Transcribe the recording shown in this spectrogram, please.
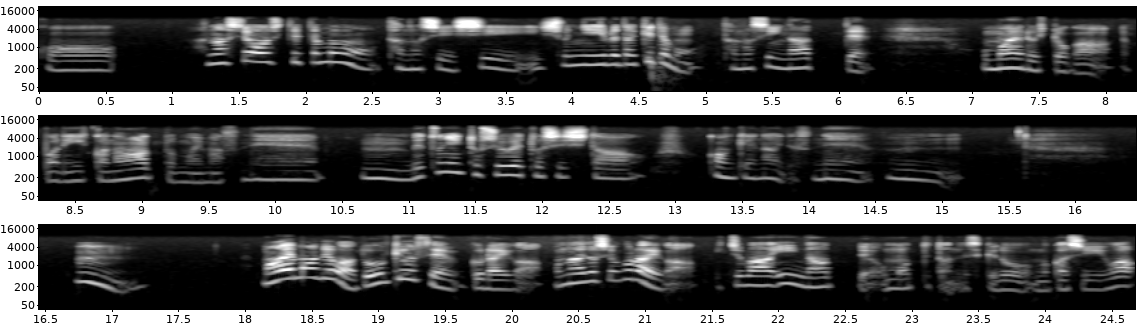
こう話をしてても楽しいし一緒にいるだけでも楽しいなって思える人がやっぱりいいかなと思いますね。うん、別に年上年下関係ないですね。うん。うん。前までは同級生ぐらいが、同い年ぐらいが一番いいなって思ってたんですけど、昔は。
